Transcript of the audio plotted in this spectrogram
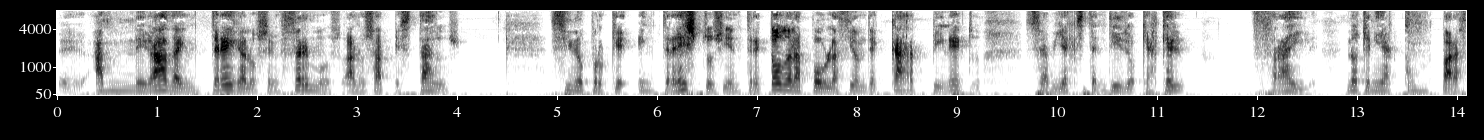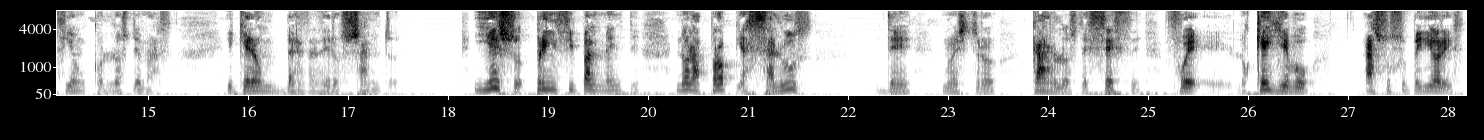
eh, abnegada entrega a los enfermos, a los apestados, sino porque entre estos y entre toda la población de Carpineto se había extendido que aquel fraile no tenía comparación con los demás y que era un verdadero santo. Y eso principalmente, no la propia salud de nuestro Carlos de Sece fue eh, lo que llevó a sus superiores,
